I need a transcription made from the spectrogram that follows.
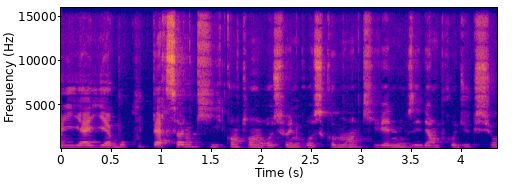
il y, a beaucoup de personnes qui, quand on reçoit une grosse commande, qui viennent nous aider en production.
